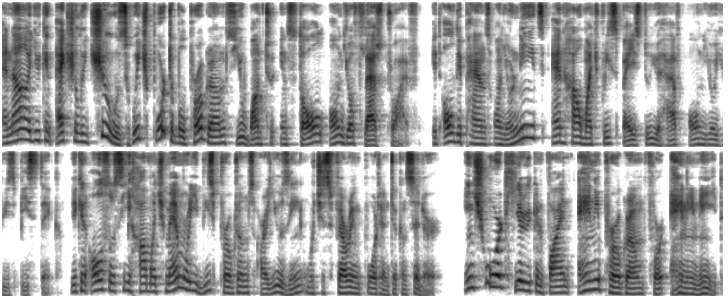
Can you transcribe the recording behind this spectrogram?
And now you can actually choose which portable programs you want to install on your flash drive. It all depends on your needs and how much free space do you have on your USB stick. You can also see how much memory these programs are using, which is very important to consider. In short, here you can find any program for any need.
